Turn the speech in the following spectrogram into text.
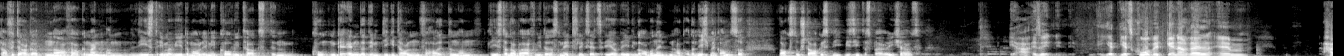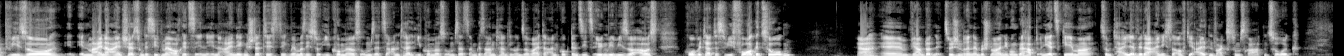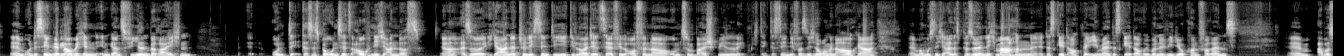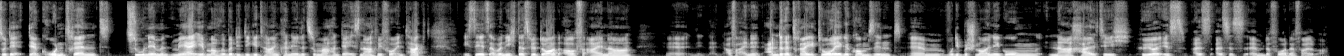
Darf ich da gerade nachhaken? Man, man liest immer wieder mal, Covid hat den Kunden geändert im digitalen Verhalten. Man liest dann aber auch wieder, dass Netflix jetzt eher weniger Abonnenten hat oder nicht mehr ganz so wachstumsstark ist. Wie, wie sieht das bei euch aus? Ja, also jetzt Covid generell ähm, hat wie so in, in, meiner Einschätzung, das sieht man auch jetzt in, in einigen Statistiken, wenn man sich so E-Commerce-Umsätze, Anteil E-Commerce-Umsatz am Gesamthandel und so weiter anguckt, dann sieht es irgendwie wie so aus, Covid hat es wie vorgezogen. Ja, ähm, wir haben dort zwischendrin eine Beschleunigung gehabt und jetzt gehen wir zum Teil ja wieder eigentlich so auf die alten Wachstumsraten zurück. Ähm, und das sehen wir, glaube ich, in, in ganz vielen Bereichen. Und das ist bei uns jetzt auch nicht anders. Ja, also ja, natürlich sind die, die Leute jetzt sehr viel offener, um zum Beispiel, ich denke, das sehen die Versicherungen auch, ja, äh, man muss nicht alles persönlich machen, das geht auch per E-Mail, das geht auch über eine Videokonferenz. Ähm, aber so der, der Grundtrend, zunehmend mehr eben auch über die digitalen Kanäle zu machen, der ist nach wie vor intakt. Ich sehe jetzt aber nicht, dass wir dort auf einer äh, auf eine andere Trajektorie gekommen sind, ähm, wo die Beschleunigung nachhaltig höher ist, als, als es ähm, davor der Fall war.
